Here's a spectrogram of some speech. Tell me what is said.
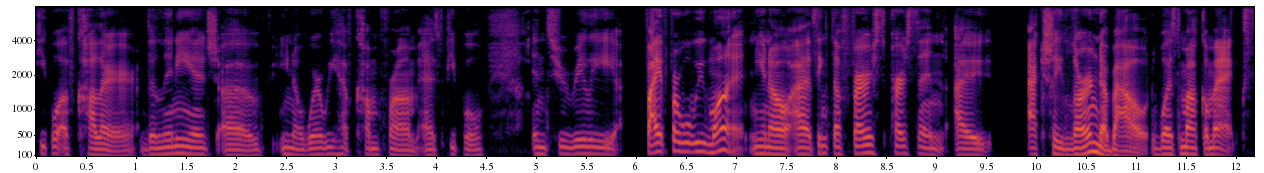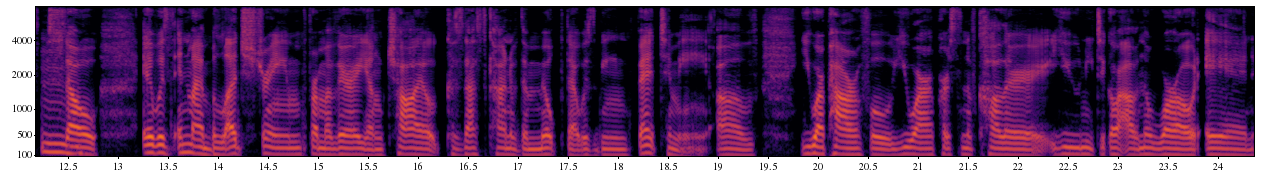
people of color, the lineage of, you know, where we have come from as people, and to really fight for what we want. You know, I think the first person I actually learned about was Malcolm X. Mm. So it was in my bloodstream from a very young child because that's kind of the milk that was being fed to me of you are powerful, you are a person of color, you need to go out in the world and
